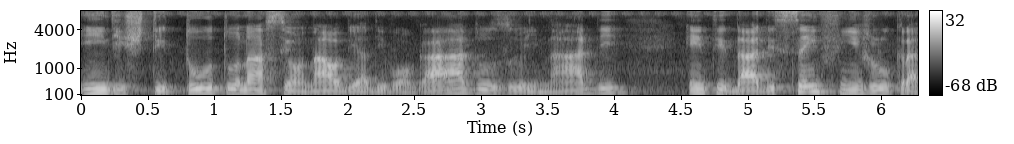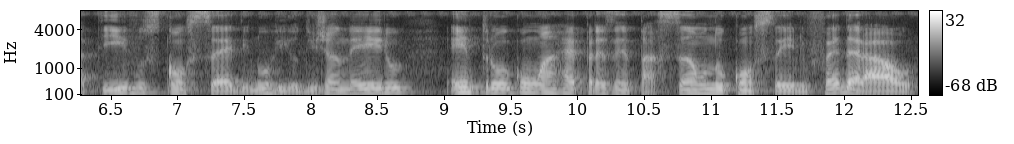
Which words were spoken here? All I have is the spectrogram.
Instituto Nacional de Advogados, o INAD, entidade sem fins lucrativos com sede no Rio de Janeiro, entrou com uma representação no Conselho Federal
